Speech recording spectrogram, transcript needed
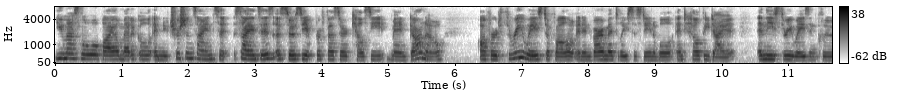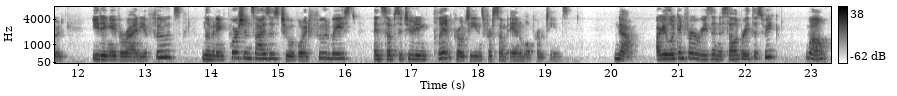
UMass Lowell Biomedical and Nutrition Sciences Associate Professor Kelsey Mangano offered three ways to follow an environmentally sustainable and healthy diet, and these three ways include eating a variety of foods, limiting portion sizes to avoid food waste, and substituting plant proteins for some animal proteins. Now, are you looking for a reason to celebrate this week? Well,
